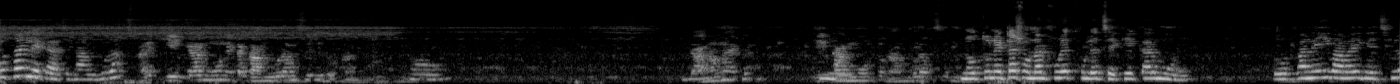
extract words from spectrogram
কোথায় লেখা আছে গাঙ্গুরাম? আরে কেক আর মন এটা গাঙ্গুরামসেরই দোকান। জানো না এটা? কেক আর মন তো গাঙ্গুরামসেরই। নতুন এটা সোনারপুরে খুলেছে। কেকার মন? তো ওখানেই বাবাই গেছিল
